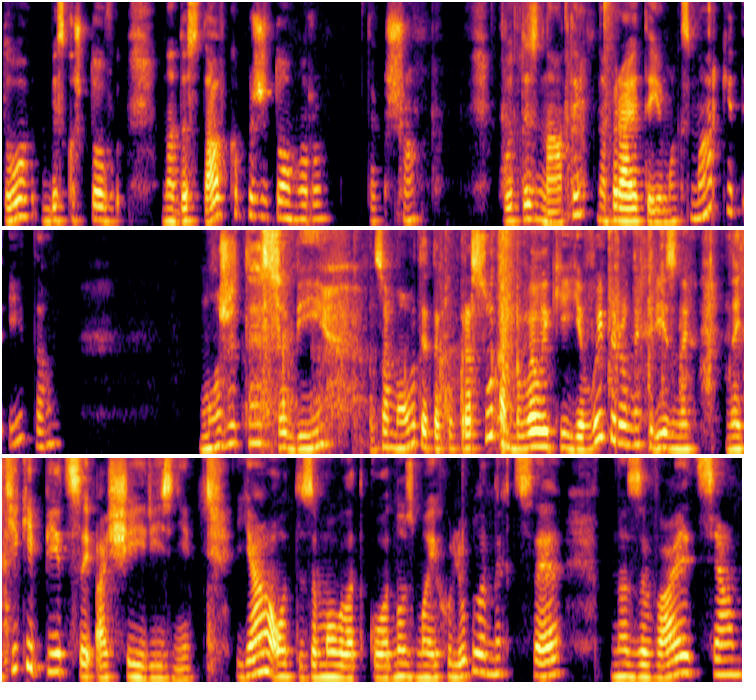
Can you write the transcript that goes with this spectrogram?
то безкоштовна доставка по Житомиру. Так що будете знати, набираєте Юмакс Маркет і там можете собі замовити таку красу. Там великий є вибір у них різних, не тільки піци, а ще й різні. Я от замовила таку одну з моїх улюблених. Це називається.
